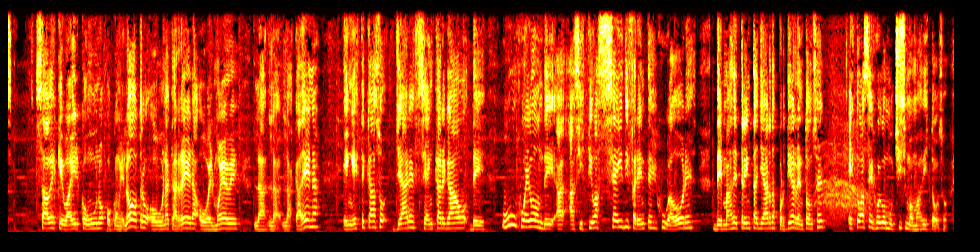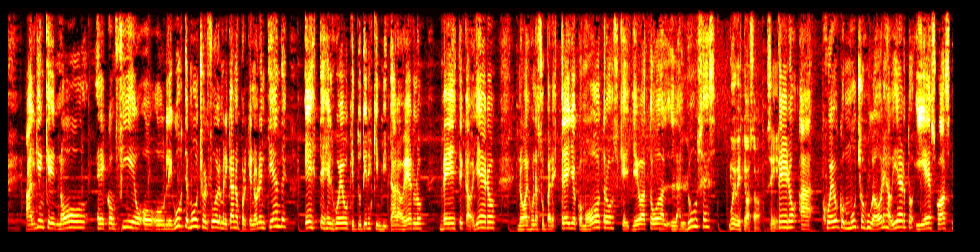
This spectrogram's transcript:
sabes que va a ir con uno o con el otro, o una carrera, o él mueve la, la, cadena. En este caso, Jared se ha encargado de un juego donde asistió a seis diferentes jugadores de más de 30 yardas por tierra. Entonces, esto hace el juego muchísimo más vistoso alguien que no eh, confíe o, le guste mucho el fútbol americano porque no lo entiende, este es el juego que tú tienes que invitar a verlo. Ve este caballero, no es una superestrella como otros que lleva todas las luces. Muy vistoso, sí. Pero a juego con muchos jugadores abiertos y eso hace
